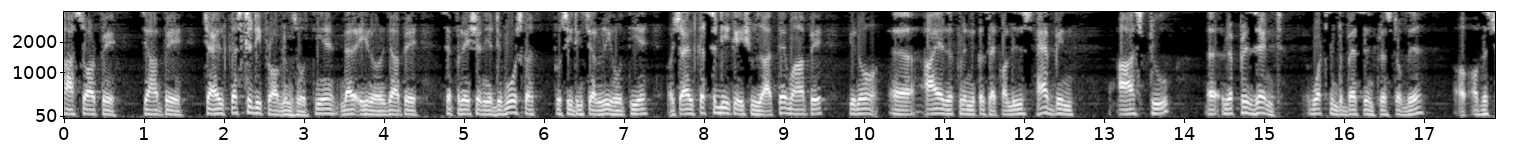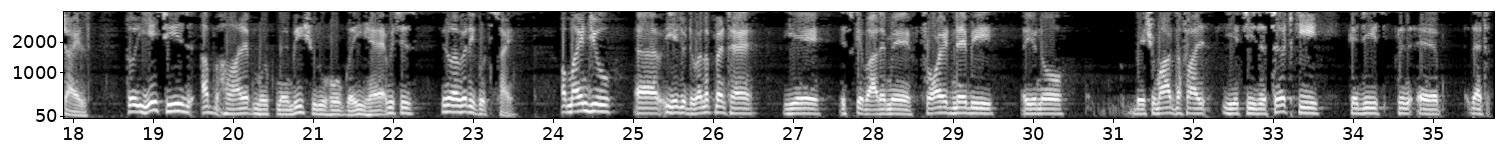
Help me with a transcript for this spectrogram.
خاص طور پہ جہاں پہ چائلڈ کسٹڈی پرابلمس ہوتی ہیں یو نو جہاں پہ سپریشن یا ڈیوورس کا پروسیڈنگ چل رہی ہوتی ہے اور چائلڈ کسٹڈی کے ایشوز آتے ہیں، وہاں پہ you know I as a clinical psychologist have been as to represent what's in the best interest of the of the child تو یہ چیز اب ہمارے ملک میں بھی شروع ہو گئی ہے which is you know a very good sign or mind you uh, یہ جو ڈیولپمنٹ ہے، یہ اس کے بارے میں فرائڈ نے بھی یو نو بے شمار دفعہ یہ چیز اسرٹ کی کہ جی that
